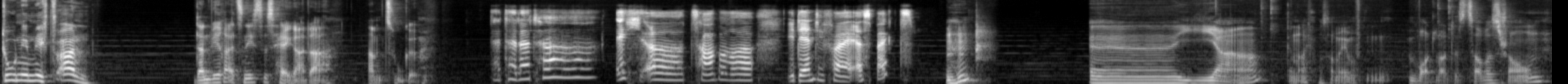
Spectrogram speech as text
tun ihm nichts an. Dann wäre als nächstes Helga da am Zuge. Da, da, da, da. Ich äh, zaubere Identify Aspects. Mhm. Äh, ja, genau, ich muss noch mal eben auf den Wortlaut des Zaubers schauen.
